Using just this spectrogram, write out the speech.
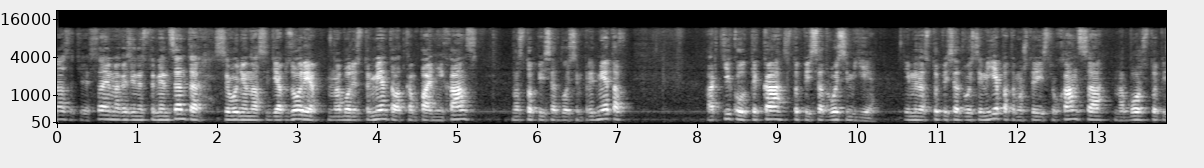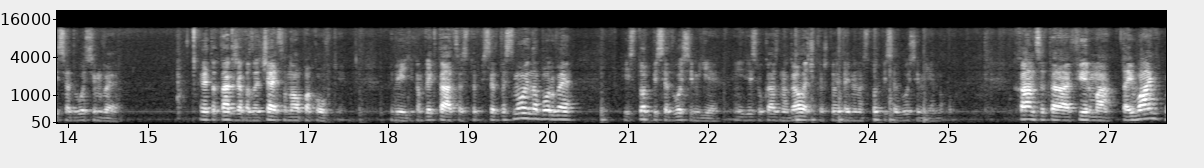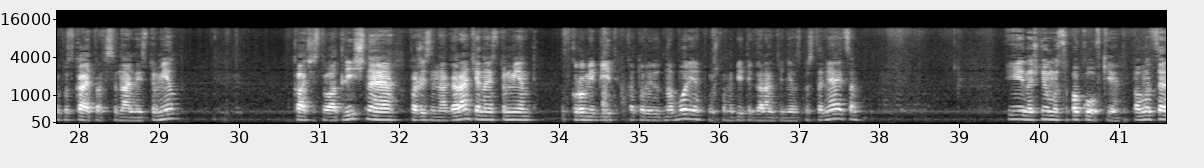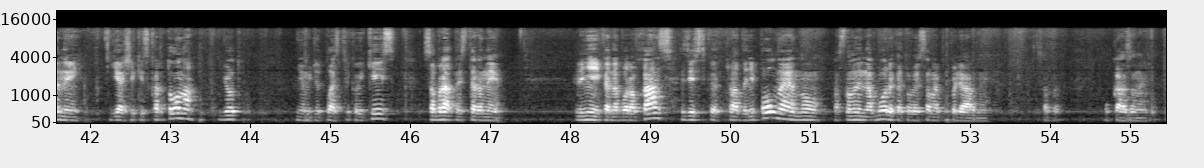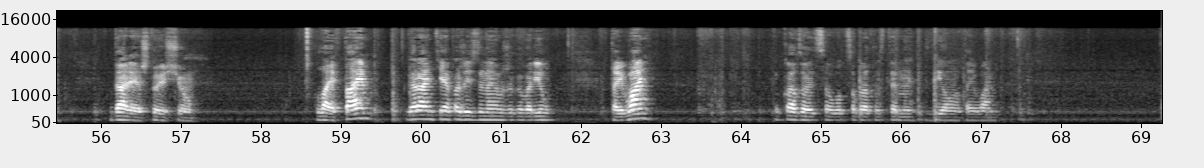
Здравствуйте, с вами магазин Инструмент Центр. Сегодня у нас в обзоре набор инструментов от компании Hans на 158 предметов. Артикул ТК-158Е. Именно 158Е, потому что есть у Ханса набор 158В. Это также обозначается на упаковке. Видите, комплектация 158 набор В и 158Е. И здесь указана галочка, что это именно 158Е набор. Ханс это фирма Тайвань, выпускает профессиональный инструмент. Качество отличное, пожизненная гарантия на инструмент, кроме бит, которые идут в наборе, потому что на биты гарантия не распространяется. И начнем мы с упаковки. Полноценный ящик из картона идет, в нем идет пластиковый кейс. С обратной стороны линейка наборов Hans. Здесь, правда, не полная, но основные наборы, которые самые популярные, указаны. Далее, что еще? Lifetime, гарантия пожизненная, уже говорил. Тайвань, указывается, вот с обратной стороны сделано Тайвань.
